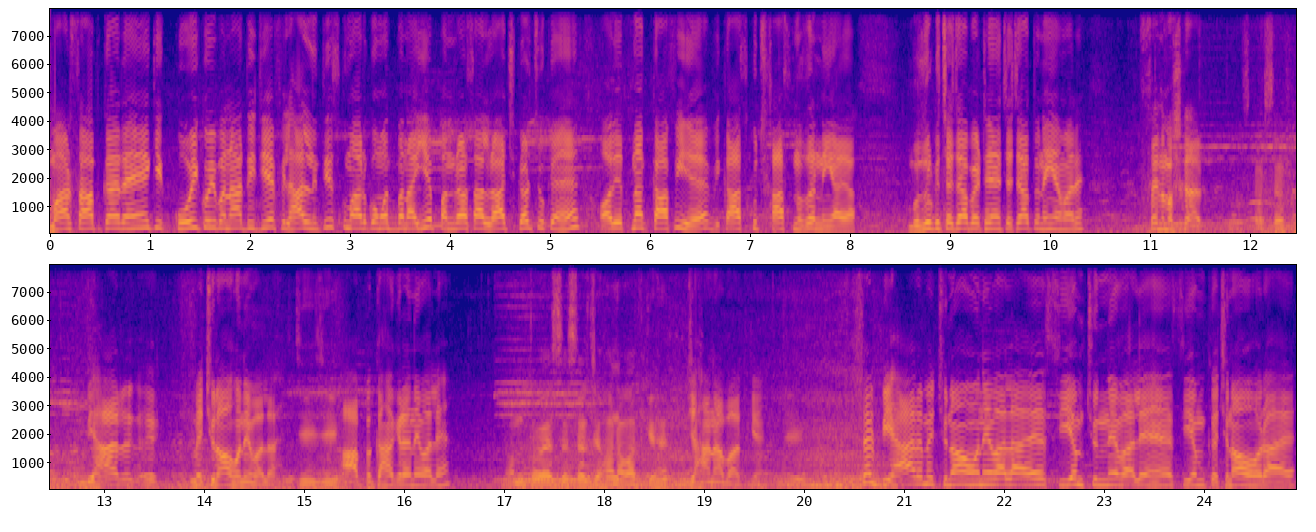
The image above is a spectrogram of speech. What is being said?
कुमार साहब कह रहे हैं कि कोई कोई बना दीजिए। फ़िलहाल नीतीश कुमार को मत बनाइए। पंद्रह साल राज कर चुके हैं और इतना काफ़ी है विकास कुछ खास नज़र नहीं आया। बुज़ुर्ग चचा बैठे हैं। चचा तो नहीं हमारे? सर नमस्कार। नमस्कार सर। बिहार में चुनाव होने वाला है। जी जी। आप कहाँ के रहने वाले हैं? हम तो ऐसे सर जहानाबाद के हैं। जहानाबाद के। हैं जी। सर बिहार में चुनाव होने वाला है। सीएम चुनने वाले हैं। सीएम का चुनाव हो रहा है।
